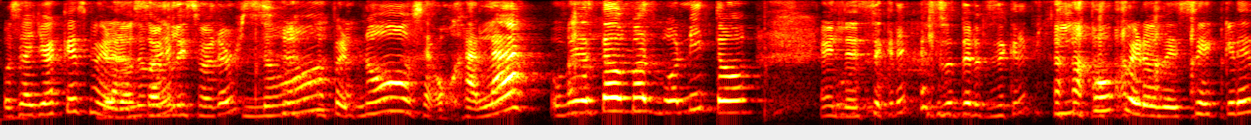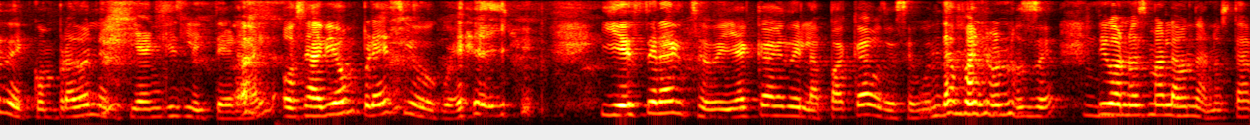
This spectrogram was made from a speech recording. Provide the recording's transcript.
O sea, yo acá ¿De los esmerándome. ugly sweaters? No, pero no, o sea, ojalá hubiera estado más bonito. ¿El de secre? ¿El suéter de secre? Tipo, pero de secre, de comprado en el tianguis literal. O sea, había un precio, güey. Y este era, se veía acá de la paca o de segunda mano, no sé. Digo, no es mala onda, no está,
